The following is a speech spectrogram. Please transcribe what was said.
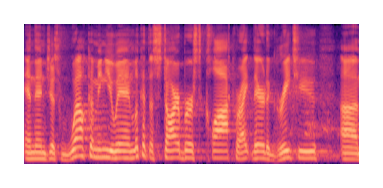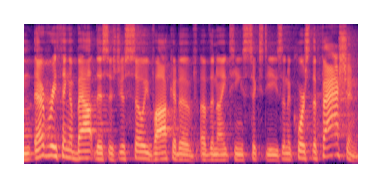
and then just welcoming you in. Look at the starburst clock right there to greet you. Um, everything about this is just so evocative of the 1960s. And of course, the fashion.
